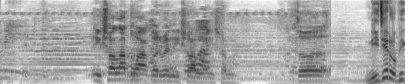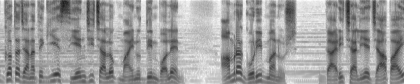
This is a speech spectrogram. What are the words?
আমি ইনশাল্লাহ দোয়া করবেন ইনশাল্লাহ ইনশাল্লাহ তো নিজের অভিজ্ঞতা জানাতে গিয়ে সিএনজি চালক মাইনুদ্দিন বলেন আমরা গরিব মানুষ গাড়ি চালিয়ে যা পাই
